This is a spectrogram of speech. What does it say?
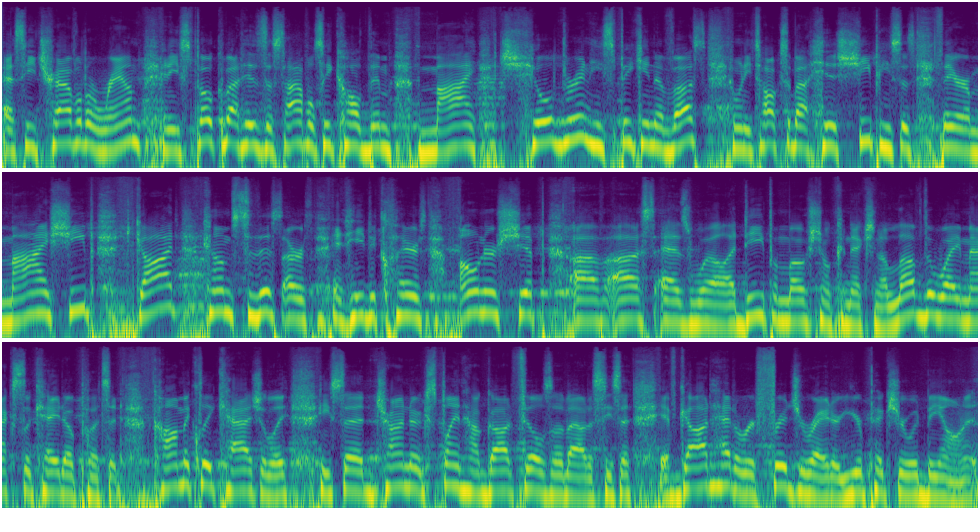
as he traveled around and he spoke about his disciples he called them my children. He's speaking of us and when he talks about his sheep he says they are my sheep. God comes to this earth and he declares ownership of us as well, a deep emotional connection. I love the way Max Lucado puts it. Comically casually, he said trying to explain how God feels about us. He said, if God had a refrigerator, your picture would be on it.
